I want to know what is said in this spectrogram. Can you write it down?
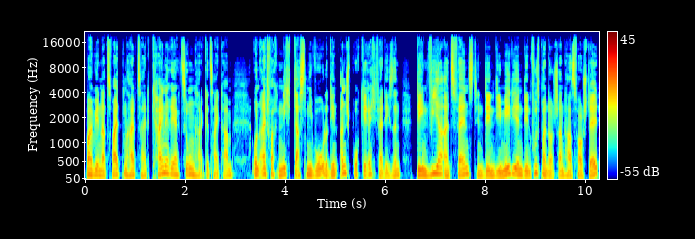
weil wir in der zweiten Halbzeit keine Reaktion gezeigt haben und einfach nicht das Niveau oder den Anspruch gerechtfertigt sind, den wir als Fans, den, den die Medien, den Fußball Deutschland, HSV stellt,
